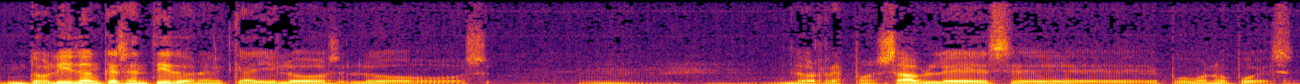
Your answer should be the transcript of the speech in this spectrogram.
¿Dolido en qué sentido? En el que ahí los, los, mm, los responsables, eh, pues bueno, pues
